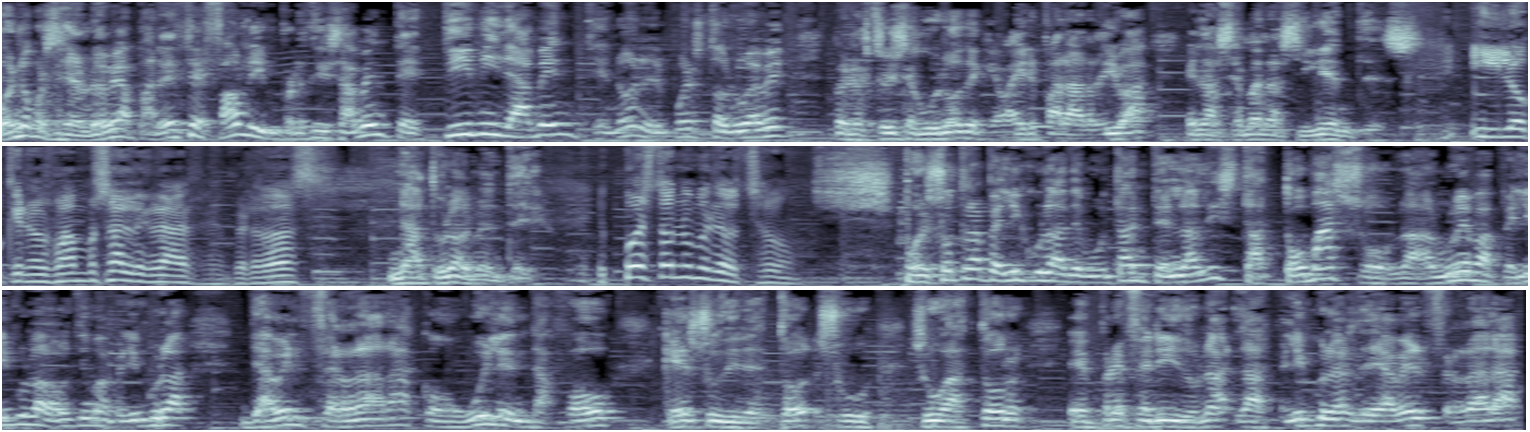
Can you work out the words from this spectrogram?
Bueno, pues en el 9 aparece Fowling, precisamente, tímidamente, ¿no? En el puesto 9, pero estoy seguro de que va a ir para arriba en las semanas siguientes. Y lo que nos vamos a alegrar, ¿verdad? Naturalmente. Puesto número 8. Pues otra película debutante en la lista, Tomaso, la nueva película, la última película de Abel Ferrara con Willem Dafoe, que es su director, su, su actor eh, preferido. las películas de Abel Ferrara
